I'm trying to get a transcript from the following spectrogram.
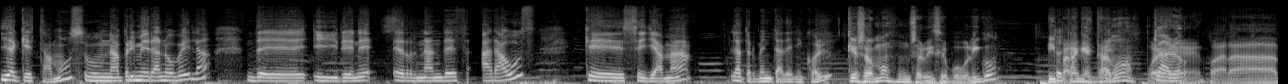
Y aquí estamos, una primera novela de Irene Hernández Arauz que se llama La tormenta de Nicole. que somos? ¿Un servicio público? ¿Y para qué estamos? Pues Claro. para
